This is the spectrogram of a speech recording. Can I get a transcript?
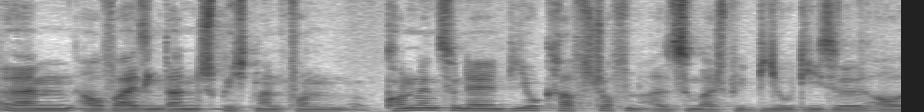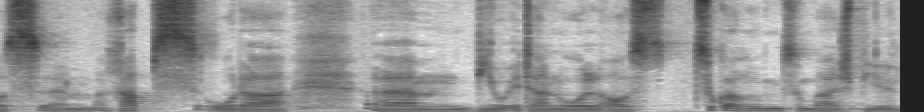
ähm, aufweisen, dann spricht man von konventionellen Biokraftstoffen, also zum Beispiel Biodiesel aus ähm, Raps oder ähm, Bioethanol aus Zuckerrüben zum Beispiel.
